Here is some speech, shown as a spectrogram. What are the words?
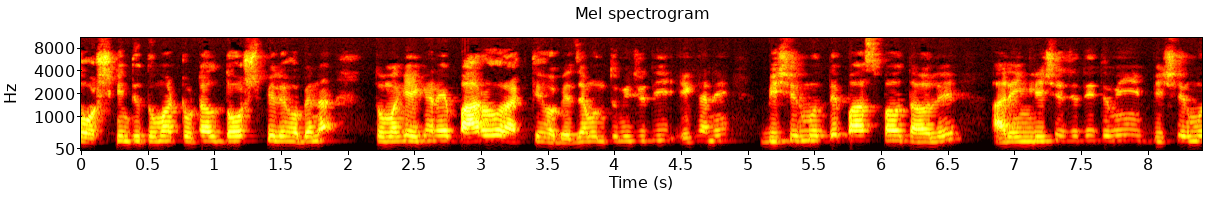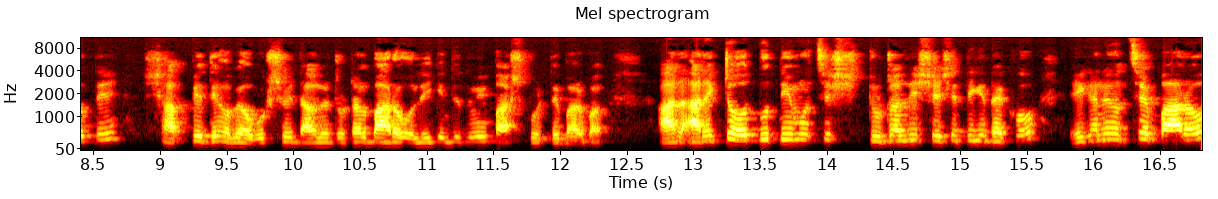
দশ। কিন্তু তোমার টোটাল দশ পেলে হবে না। তোমাকে এখানে বারো রাখতে হবে। যেমন তুমি যদি এখানে বিশের মধ্যে পাস পাও, তাহলে আর ইংলিশে যদি তুমি বিশের মধ্যে সাত পেতে হবে অবশ্যই, তাহলে টোটাল বারো হলেই কিন্তু তুমি পাস করতে পারবা। আর আরেকটা অদ্ভুত নিয়ম হচ্ছে টোটালি শেষের দিকে দেখো, এখানে হচ্ছে বারো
